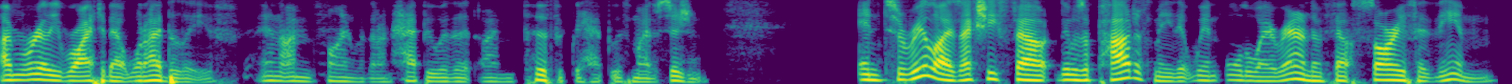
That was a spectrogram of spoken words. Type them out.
I'm really right about what I believe, and I'm fine with it. I'm happy with it. I'm perfectly happy with my decision. And to realize, I actually felt there was a part of me that went all the way around and felt sorry for them,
